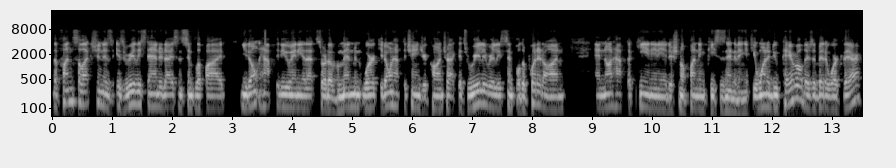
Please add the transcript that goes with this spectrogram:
the fund selection is, is really standardized and simplified. You don't have to do any of that sort of amendment work. You don't have to change your contract. It's really, really simple to put it on and not have to key in any additional funding pieces and anything. If you want to do payroll, there's a bit of work there,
